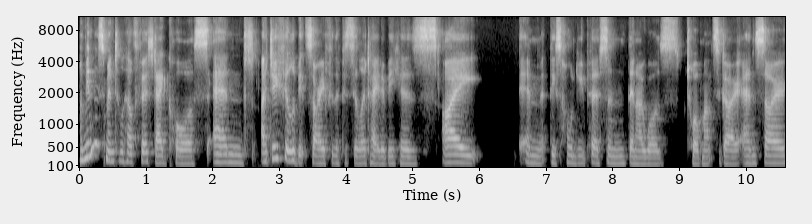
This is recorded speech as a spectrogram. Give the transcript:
I'm in this mental health first aid course, and I do feel a bit sorry for the facilitator because I am this whole new person than I was 12 months ago. And so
